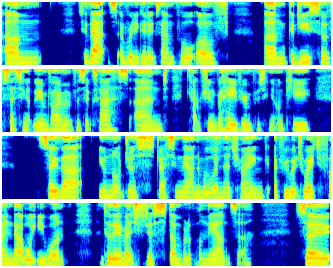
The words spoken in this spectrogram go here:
Um, so that's a really good example of um, good use of setting up the environment for success and capturing behaviour and putting it on cue so that you're not just stressing the animal when they're trying every which way to find out what you want until they eventually just stumble upon the answer. So,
